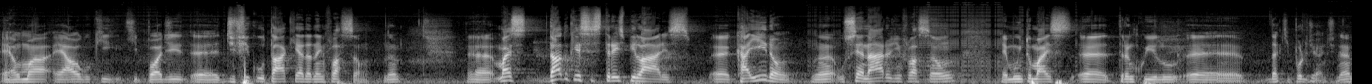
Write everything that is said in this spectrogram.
é, uma, é algo que, que pode é, dificultar a queda da inflação. Né? É, mas, dado que esses três pilares é, caíram, né, o cenário de inflação é muito mais é, tranquilo é, daqui por diante. Né?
